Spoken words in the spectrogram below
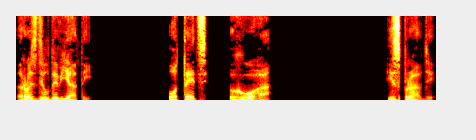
Розділ дев'ятий. Отець Гога. І справді,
